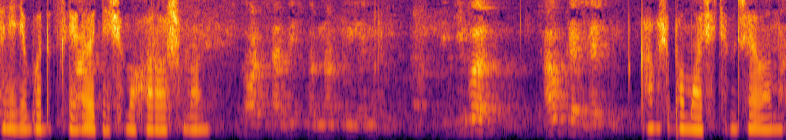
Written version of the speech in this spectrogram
Они не будут следовать ничему хорошему. Как же помочь этим джилам?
